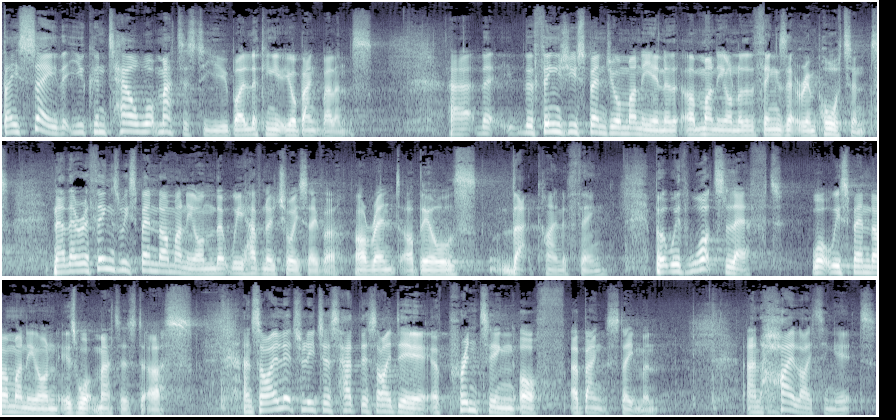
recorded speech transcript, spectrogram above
They say that you can tell what matters to you by looking at your bank balance. Uh, that the things you spend your money, in, uh, money on are the things that are important. Now, there are things we spend our money on that we have no choice over our rent, our bills, that kind of thing. But with what's left, what we spend our money on is what matters to us. And so I literally just had this idea of printing off a bank statement and highlighting it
